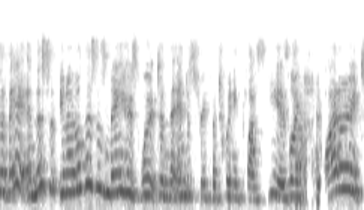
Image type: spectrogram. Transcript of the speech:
to that, and this, you know, look, this is me who's worked in the industry for 20 plus years. Like I don't,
